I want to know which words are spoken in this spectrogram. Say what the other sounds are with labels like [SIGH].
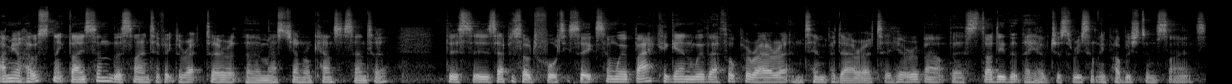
I'm your host, Nick Dyson, the Scientific Director at the Mass General Cancer Center. This is episode 46, and we're back again with Ethel Pereira and Tim Padera to hear about their study that they have just recently published in Science.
